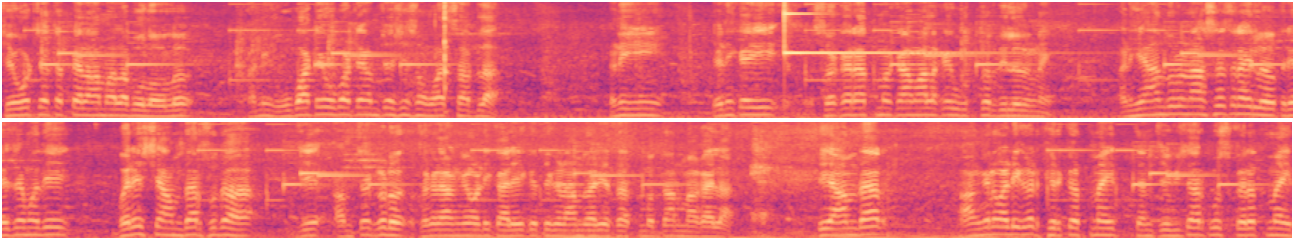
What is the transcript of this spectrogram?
शेवटच्या टप्प्याला आम्हाला बोलावलं आणि उबाटे उबाटे आमच्याशी संवाद साधला. आणि त्यांनी काही सकारात्मक आम्हाला काही उत्तर दिलेलं नाही. आणि हे आंदोलन असंच राहिलं तर याच्यामध्ये बरेचसे आमदारसुद्धा जे आमच्याकडं सगळ्या अंगणवाडी कार्यकर्तेकडे आमदार येतात मतदान मागायला. ते आमदार अंगणवाडीकडे फिरकत नाहीत त्यांचे विचारपूस करत नाहीत.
